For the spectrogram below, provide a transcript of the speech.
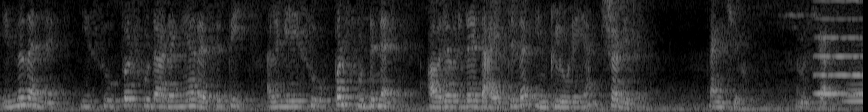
ഇന്ന് തന്നെ ഈ സൂപ്പർ ഫുഡ് അടങ്ങിയ റെസിപ്പി അല്ലെങ്കിൽ ഈ സൂപ്പർ ഫുഡിനെ അവരവരുടെ ഡയറ്റിൽ ഇൻക്ലൂഡ് ചെയ്യാൻ ശ്രമിക്കും. Thank you. നമസ്കാരം.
